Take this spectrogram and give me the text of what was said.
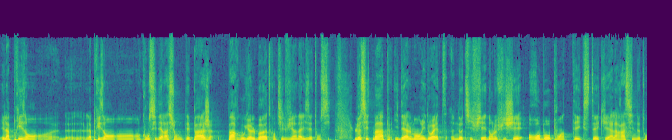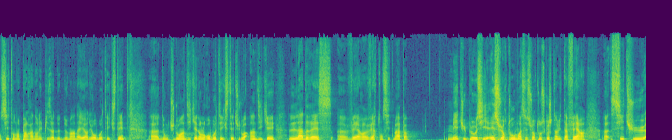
et la prise en considération de tes pages par Googlebot quand il vient analyser ton site. Le sitemap, idéalement, il doit être notifié dans le fichier robot.txt qui est à la racine de ton site. On en parlera dans l'épisode de demain d'ailleurs du robot.txt. Euh, donc tu dois indiquer dans le robot.txt, tu dois indiquer l'adresse euh, vers, vers ton sitemap. Mais tu peux aussi, et surtout, moi c'est surtout ce que je t'invite à faire, euh, si tu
